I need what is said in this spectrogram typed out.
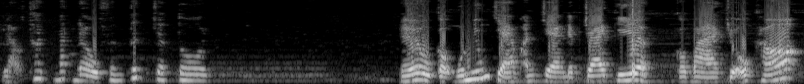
Lão thất bắt đầu phân tích cho tôi Nếu cậu muốn nhúng chạm anh chàng đẹp trai kia Có ba chỗ khó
